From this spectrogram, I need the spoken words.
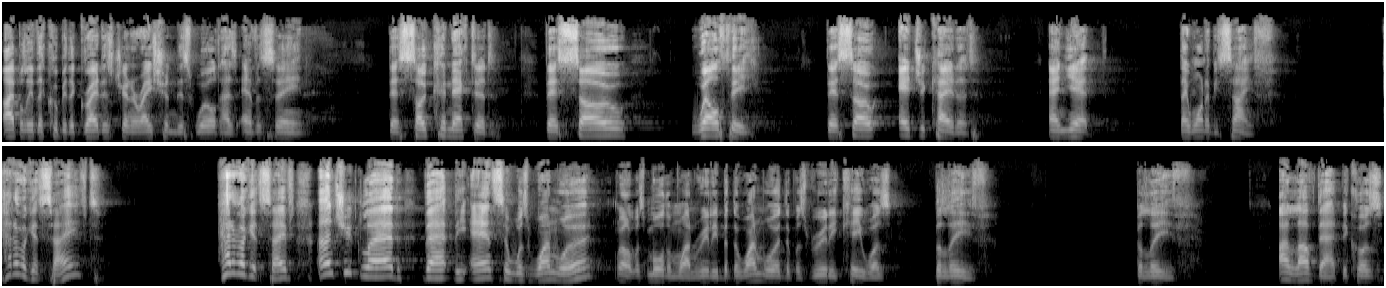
I believe they could be the greatest generation this world has ever seen. They're so connected, they're so wealthy, they're so educated, and yet they want to be safe. How do I get saved? How do I get saved? Aren't you glad that the answer was one word? Well, it was more than one, really, but the one word that was really key was believe. Believe. I love that because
